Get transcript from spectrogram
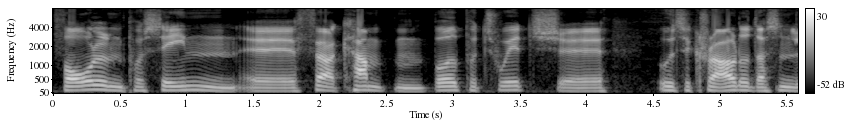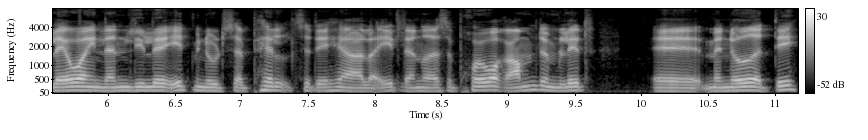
Fallen på scenen øh, før kampen, både på Twitch, øh, ud til crowded, der sådan laver en eller anden lille et minuts appel til det her, eller et eller andet. Altså prøve at ramme dem lidt øh, med noget af det,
